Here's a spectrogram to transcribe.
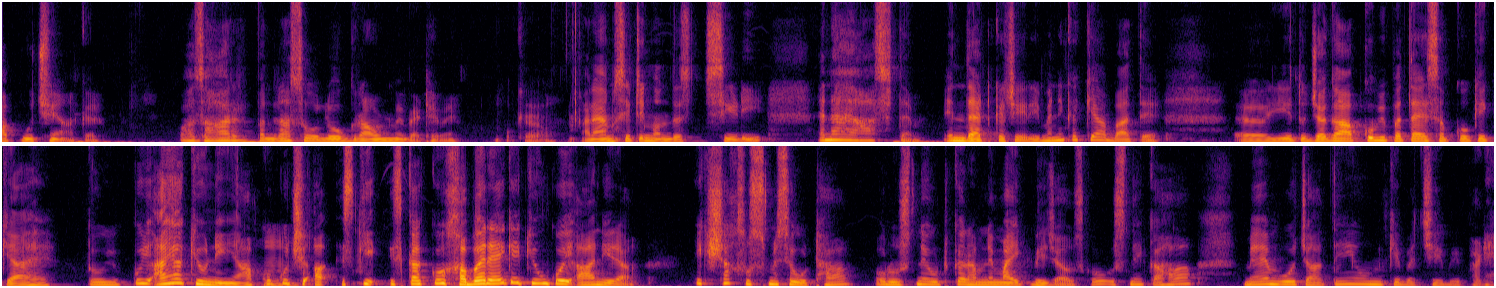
آپ پوچھیں آ کر ہزار پندرہ سو لوگ گراؤنڈ میں بیٹھے ہوئے ہیں I am sitting on the C D and I them in that کچیری میں نے کہا کیا بات ہے یہ تو جگہ آپ کو بھی پتہ ہے سب کو کہ کیا ہے تو کوئی آیا کیوں نہیں ہے آپ کو کچھ اس کی اس کا کوئی خبر ہے کہ کیوں کوئی آ نہیں رہا ایک شخص اس میں سے اٹھا اور اس نے اٹھ کر ہم نے مائک بھیجا اس کو اس نے کہا میم وہ چاہتے ہیں ان کے بچے بھی پڑھیں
